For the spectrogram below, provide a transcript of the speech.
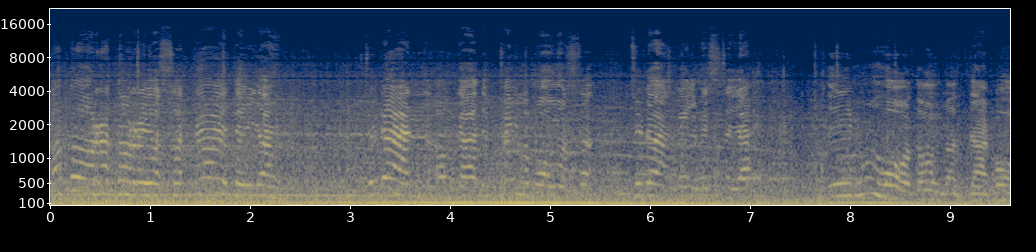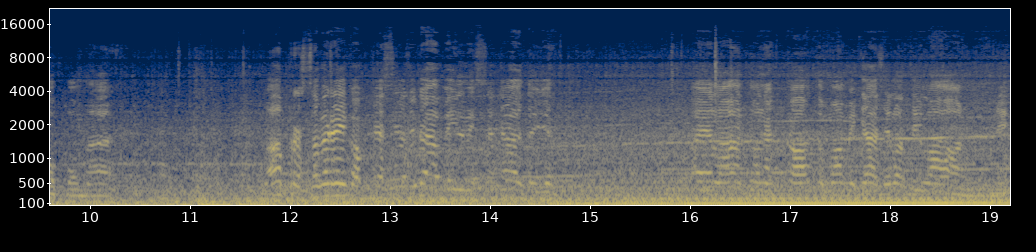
Laboratoriossa käyty ja sydän on käyty pilmoomassa sydänfilmissä ja niin muhotonta tää Kooppomäär. Verikoppiassa ja sydänfilmissä käyty ja ajellaan tuonne kahtomaan mikä siellä tilaa on. Niin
